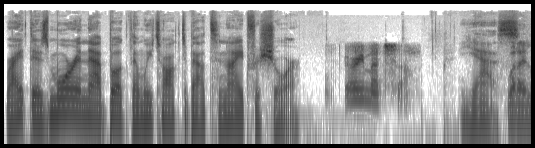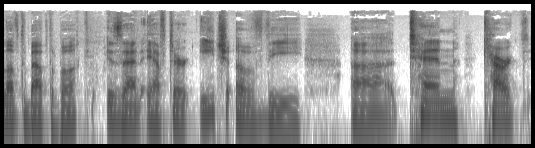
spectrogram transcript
Right? There's more in that book than we talked about tonight, for sure. very much so Yes. What I loved about the book is that after each of the uh, ten character,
